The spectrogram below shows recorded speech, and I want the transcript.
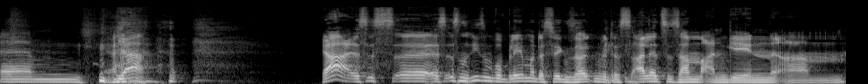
Ähm, ja. ja. Ja, es ist, äh, es ist ein Riesenproblem und deswegen sollten wir das alle zusammen angehen. Ähm,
